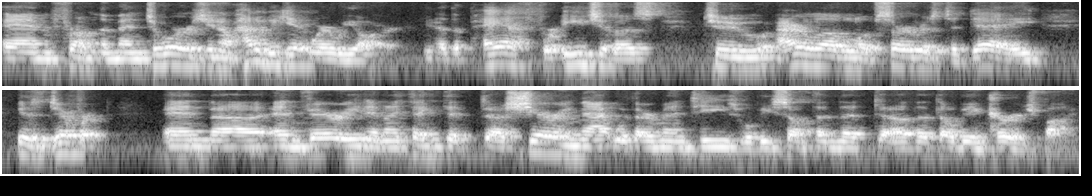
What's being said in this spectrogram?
and from the mentors, you know, how do we get where we are? You know, the path for each of us to our level of service today is different and uh, and varied. And I think that uh, sharing that with our mentees will be something that uh, that they'll be encouraged by.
